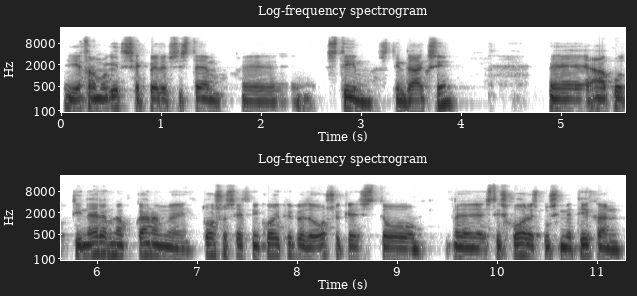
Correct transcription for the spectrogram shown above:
η εφαρμογή της εκπαίδευσης STEM, ε, STEAM στην τάξη. Ε, από την έρευνα που κάναμε τόσο σε εθνικό επίπεδο όσο και στο, ε, στις χώρες που συμμετείχαν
